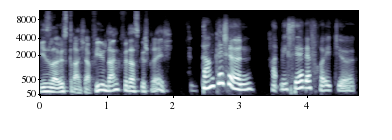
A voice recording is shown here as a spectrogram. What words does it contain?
Gisela Österreicher. Vielen Dank für das Gespräch. Dankeschön. Hat mich sehr gefreut, Jörg.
